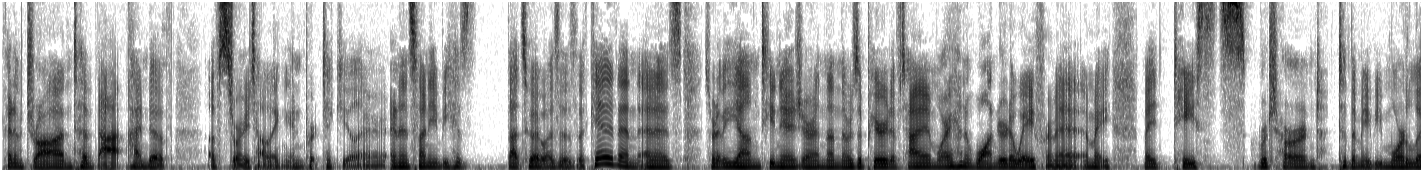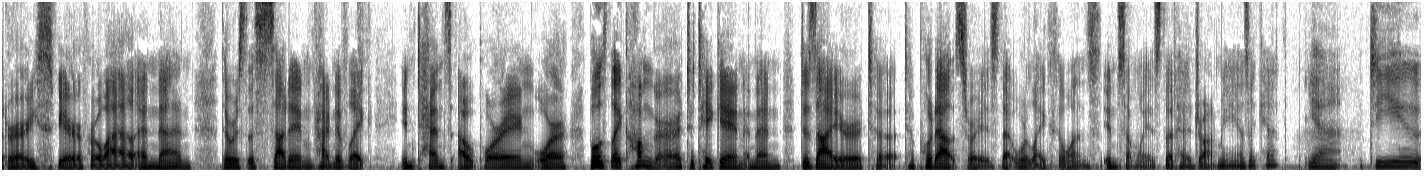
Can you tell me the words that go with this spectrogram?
kind of drawn to that kind of of storytelling in particular. And it's funny because that's who I was as a kid and, and as sort of a young teenager. And then there was a period of time where I kind of wandered away from it and my, my tastes returned to the maybe more literary sphere for a while. And then there was this sudden kind of like intense outpouring or both like hunger to take in and then desire to, to put out stories that were like the ones in some ways that had drawn me as a kid. Yeah. Do you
